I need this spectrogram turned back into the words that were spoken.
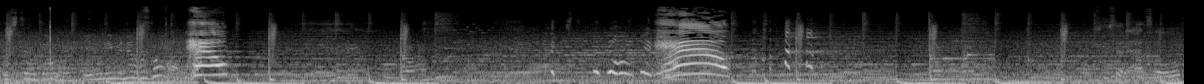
We're still going. We don't even know we're going. Help! Help! she said assholes.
